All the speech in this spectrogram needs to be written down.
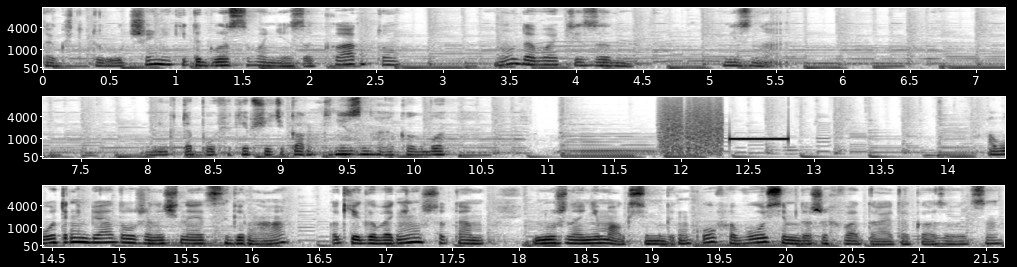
Так, что-то улучшение, какие-то голосования за карту. Ну, давайте за... Не знаю. Мне-то пофиг, я вообще эти карты не знаю, как бы... А вот, ребята, уже начинается игра. Как я говорил, что там нужно не максимум игроков, а 8 даже хватает, оказывается.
